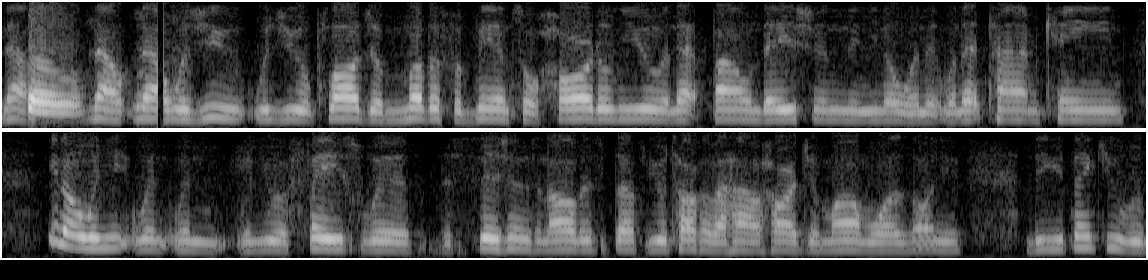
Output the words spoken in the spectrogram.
Now, So now, now, would you would you applaud your mother for being so hard on you and that foundation? And you know, when it, when that time came, you know, when you when when when you were faced with decisions and all this stuff, you were talking about how hard your mom was on you. Do you think you were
